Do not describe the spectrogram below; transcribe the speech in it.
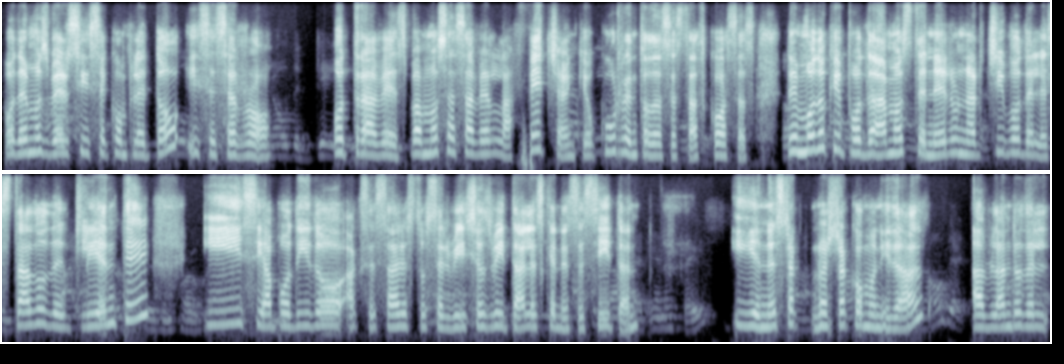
Podemos ver si se completó y se cerró. Otra vez, vamos a saber la fecha en que ocurren todas estas cosas, de modo que podamos tener un archivo del estado del cliente y si ha podido accesar estos servicios vitales que necesitan. Y en nuestra, nuestra comunidad, hablando del,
